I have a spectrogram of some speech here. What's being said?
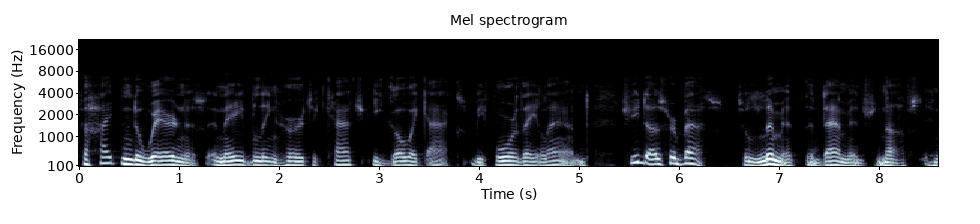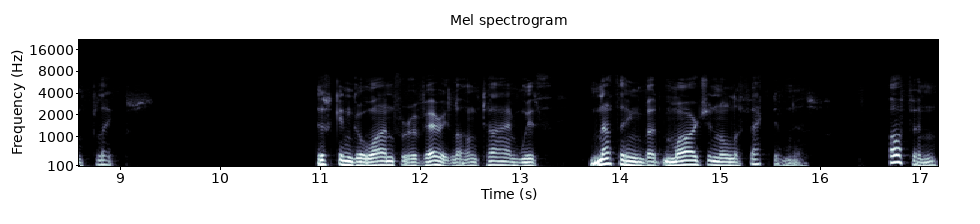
to heightened awareness enabling her to catch egoic acts before they land, she does her best to limit the damage Nafs inflicts. This can go on for a very long time with nothing but marginal effectiveness. Often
